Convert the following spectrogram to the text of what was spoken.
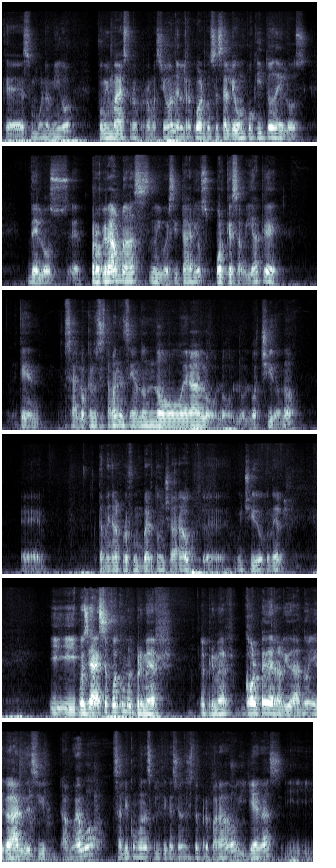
que es un buen amigo. Fue mi maestro de programación. Él, recuerdo, se salió un poquito de los, de los eh, programas universitarios porque sabía que, que o sea, lo que nos estaban enseñando no era lo, lo, lo, lo chido, ¿no? Eh, también al profe Humberto, un shout out, eh, muy chido con él. Y pues ya, ese fue como el primer, el primer golpe de realidad, ¿no? Llegar y decir, a huevo, salí con buenas calificaciones, estoy preparado y llegas y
